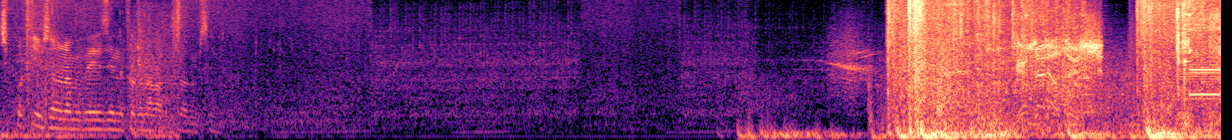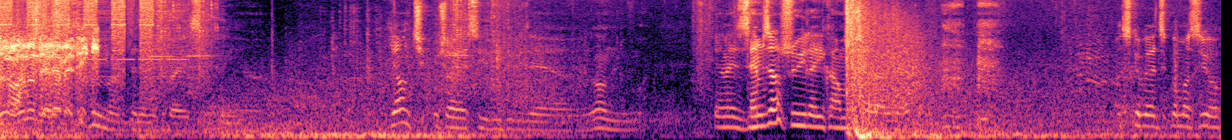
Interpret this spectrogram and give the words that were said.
Çık bakayım sana bir beyzenin tadına bak bakalım senin. Yan çıkmış ICD bir de ya. Lan, yani zemzem suyuyla yıkanmış herhalde. Başka bir açıklaması yok.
